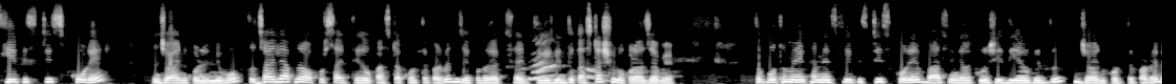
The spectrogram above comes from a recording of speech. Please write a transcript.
স্লিপ স্টিচ করে জয়েন করে নেব। তো চাইলে আপনার অপর সাইড থেকেও কাজটা করতে পারবেন যে কোনো এক সাইড থেকে কিন্তু কাজটা শুরু করা যাবে। তো প্রথমে এখানে স্লিপ স্টিচ করে বা সিঙ্গেল ক্রুশি দিয়েও কিন্তু জয়েন করতে পারেন।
